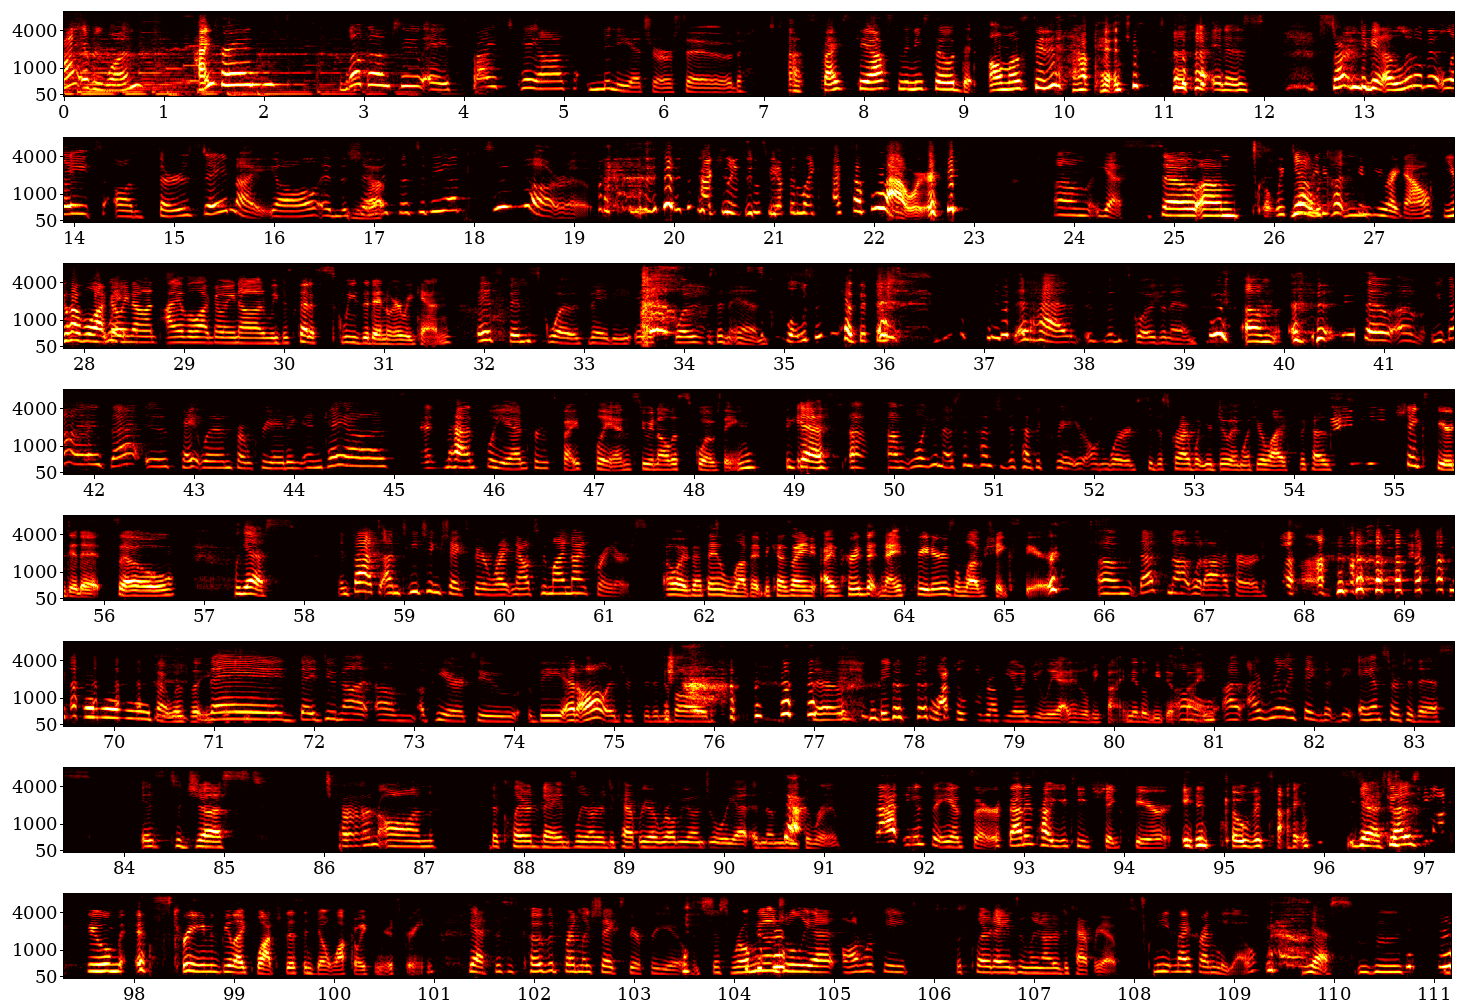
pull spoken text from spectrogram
Hi, everyone. Hi, friends. Welcome to a Spiced Chaos miniature sode. A Spiced Chaos Mini minisode that almost didn't happen. it is starting to get a little bit late on Thursday night, y'all, and the show Yep. is supposed to be up tomorrow. Actually, it's supposed to be up in like a couple hours. Um, yes. So, um, we Yeah, we're do what cutting- we can do right now. You have a lot Wait. going on. I have a lot going on. We just gotta squeeze it in where we can. it's been squoze, baby. It is squozing in. What was it? Has it been? It's, it has. It's been squozing in. Um, so, um, you guys, that is Caitlin from Creating in Chaos. and that's Leanne from Spice Plans doing all the squozing. Yes. Um, well, you know, sometimes you just have to create your own words to describe what you're doing with your life because, Shakespeare did it, so yes. In fact, I'm teaching Shakespeare right now to my ninth graders. oh, I bet they love it because I I've heard that ninth graders love Shakespeare. Um, that's not what I've heard. oh, that was the they they do not um, appear to be at all interested in the bard. so they just watch a little Romeo and Juliet and it'll be fine. It'll be just fine. Oh, I, I really think that the answer to this is to just turn on the Claire Danes, Leonardo DiCaprio, Romeo and Juliet, and then leave Yeah. the room. That is the answer. That is how you teach Shakespeare in COVID time. Yes, Just that is Zoom screen and be like, watch this and don't walk away from your screen. yes, this is COVID friendly Shakespeare for you. It's just Romeo and Juliet on repeat with Claire Danes and Leonardo DiCaprio. Meet my friend Leo. Yes. hmm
